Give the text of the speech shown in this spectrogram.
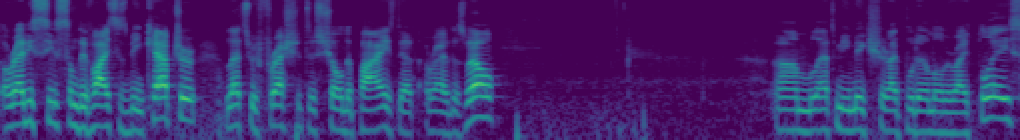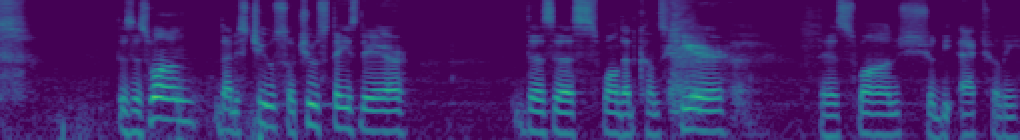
already see some devices being captured. Let's refresh it to show the Pis that arrived as well. Um, let me make sure I put them on the right place. This is one, that is two, so two stays there. This is one that comes here. This one should be actually.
